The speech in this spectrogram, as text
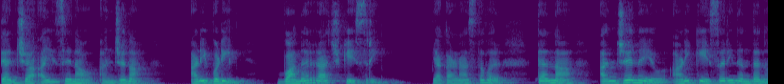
त्यांच्या आईचे नाव अंजना आणि वडील वानरराज केसरी. या कारणास्तव त्यांना अंजनेय आणि केसरी नंदन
